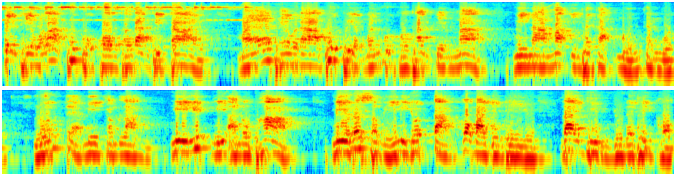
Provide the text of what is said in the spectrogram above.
เป็นเทวราชผู้ปกครองทางด้านทิศใต้ แม้เทวดาผู้เปรียบเหมือนบุตรของท่านเป็นมาก มีนามว่าอินทกะเหมือนกันหมดล้วนแต่มีกำลัง มีฤทธิ์ มีอนุภาพ มีรัศมีมียศต่างก็มายินดี ได้ยินอยู่ในทิศของ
